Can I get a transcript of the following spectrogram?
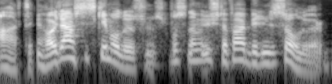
artık. Hocam siz kim oluyorsunuz? Bu sınavın 3 defa birincisi oluyorum.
